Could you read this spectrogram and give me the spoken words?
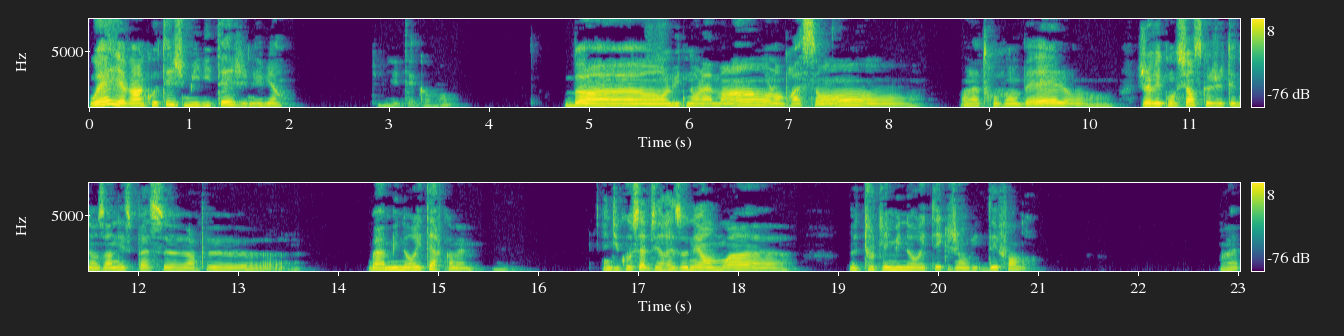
ouais, il y avait un côté, je militais, j'aimais bien. Tu militais comment? Ben, en lui tenant la main, en l'embrassant, en, en la trouvant belle. en- J'avais conscience que j'étais dans un espace un peu bah, minoritaire quand même. Et du coup, ça faisait résonner en moi euh, de toutes les minorités que j'ai envie de défendre. Ouais.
